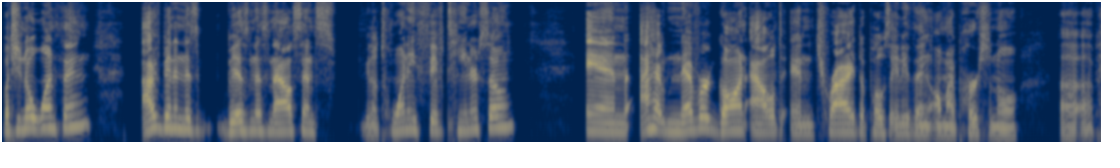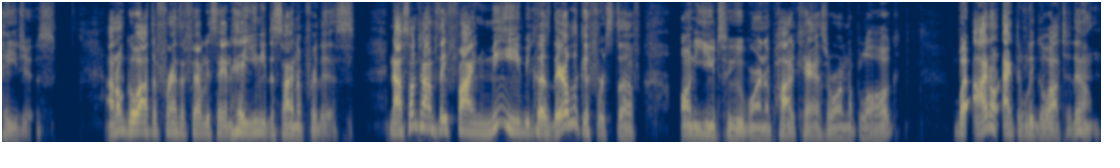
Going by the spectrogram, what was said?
But you know one thing? I've been in this business now since you know 2015 or so and i have never gone out and tried to post anything on my personal uh, uh, pages i don't go out to friends and family saying hey you need to sign up for this now sometimes they find me because they're looking for stuff on youtube or on a podcast or on a blog but i don't actively go out to them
